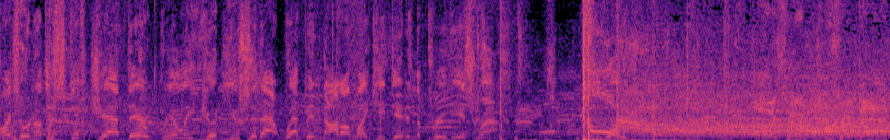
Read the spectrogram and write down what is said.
All right, so another stiff jab there. Really good use of that weapon, not unlike he did in the previous round. Oh! Oh, he's hurt. He's hurt bad.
